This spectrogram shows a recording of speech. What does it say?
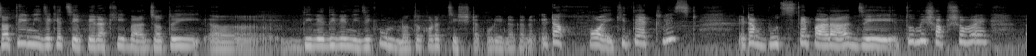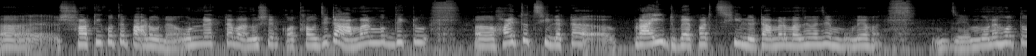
যতই নিজেকে চেপে রাখি বা যতই দিনে দিনে নিজেকে উন্নত করার চেষ্টা করি না কেন, এটা হয়। কিন্তু অ্যাটলিস্ট এটা বুঝতে পারা যে তুমি সবসময় সঠিক হতে পারো না। অন্য একটা মানুষের কথাও, যেটা আমার মধ্যে একটু হয়তো ছিল, একটা প্রাইড ব্যাপার ছিল, এটা আমার মাঝে মাঝে মনে হয়। যে মনে হতো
